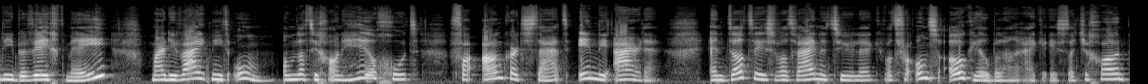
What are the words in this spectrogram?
die beweegt mee, maar die waait niet om, omdat hij gewoon heel goed verankerd staat in die aarde. En dat is wat wij natuurlijk, wat voor ons ook heel belangrijk is, dat je gewoon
